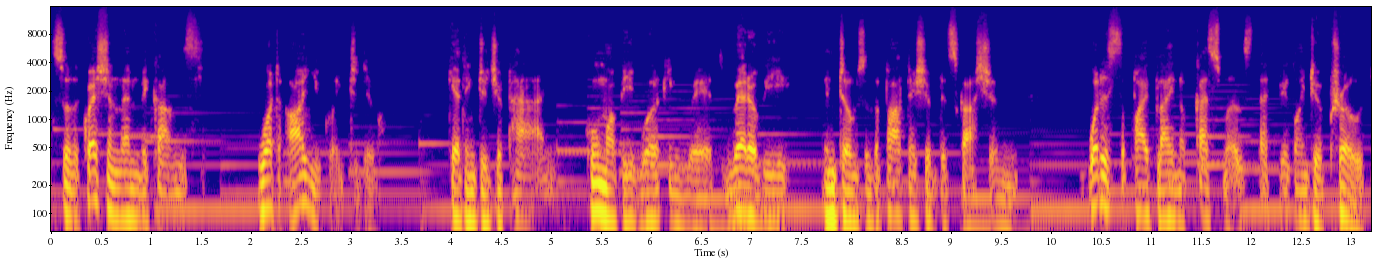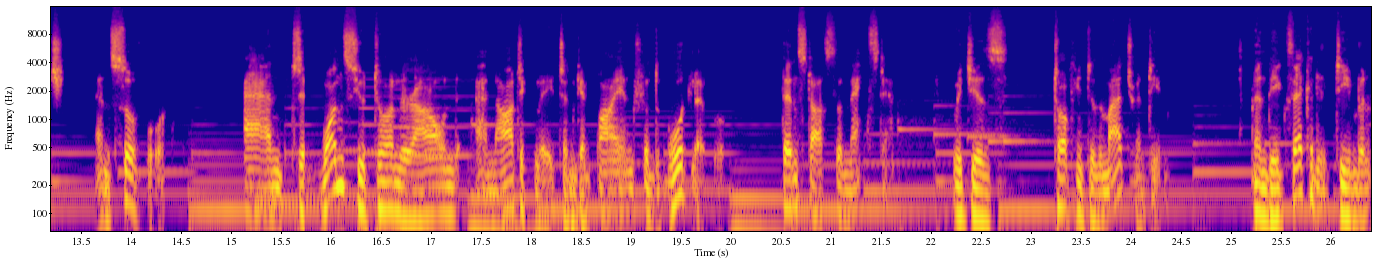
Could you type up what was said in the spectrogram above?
So the question then becomes what are you going to do? Getting to Japan, whom are we working with? Where are we in terms of the partnership discussion? What is the pipeline of customers that we're going to approach? and so forth. And once you turn around and articulate and get buy in from the board level, then starts the next step, which is talking to the management team. And the executive team will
